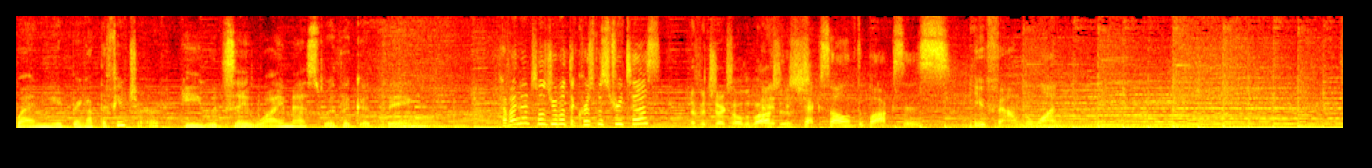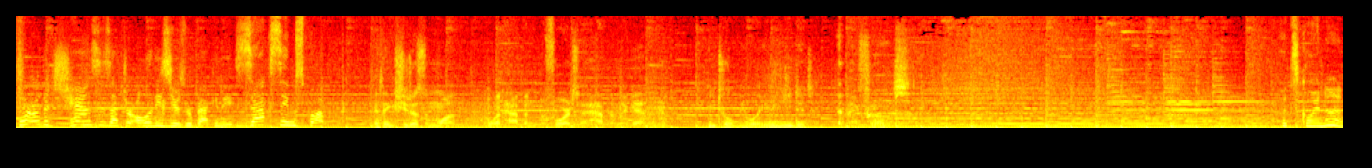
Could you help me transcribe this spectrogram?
When you'd bring up the future, he would say, Why mess with a good thing? Have I not told you about the Christmas tree test? If it checks all the boxes. If it checks all of the boxes, you found the one. What are the chances after all of these years we're back in the exact same spot? I think she doesn't want what happened before to happen again. You told me what you needed, and I froze. What's going on?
